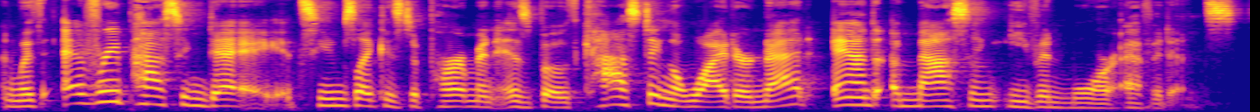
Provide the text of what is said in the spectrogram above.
And with every passing day, it seems like his department is both casting a wider net and amassing even more evidence.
